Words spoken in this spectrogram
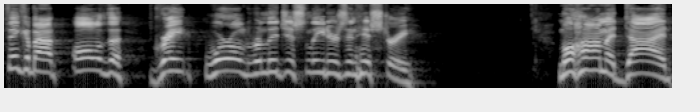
Think about all of the great world religious leaders in history. Muhammad died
